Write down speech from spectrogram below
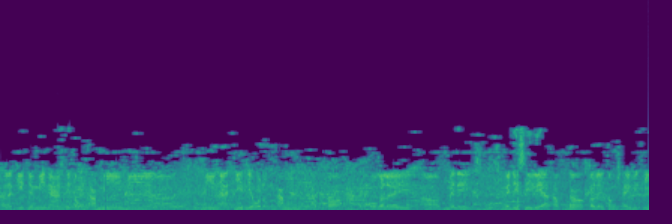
ภารกิจยังมีงานที่ต้องทำมีมีมีหน้าที่ที่โอ้ต้องทำอยู่ครับ ก็โอ้ก็เลยเไม่ได้ไม่ได้ซีเรียสครับก็ก็เลยต้องใช้วิธี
